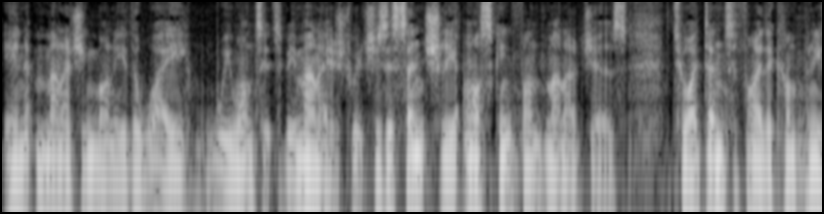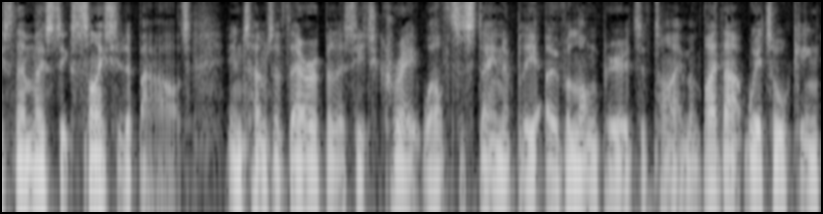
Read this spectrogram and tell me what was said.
in managing money the way we want it to be managed, which is essentially asking fund managers to identify the companies they're most excited about in terms of their ability to create wealth sustainably over long periods of time. And by that, we're talking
